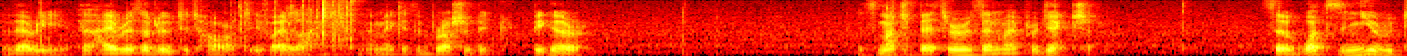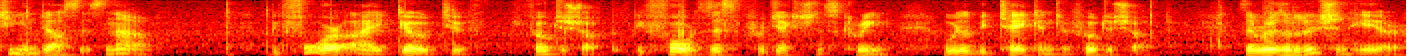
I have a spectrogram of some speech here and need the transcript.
very uh, high resoluted heart if I like. I make it the brush a bit bigger. It's much better than my projection. So what the new routine does is now, before I go to Photoshop, before this projection screen will be taken to Photoshop, the resolution here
